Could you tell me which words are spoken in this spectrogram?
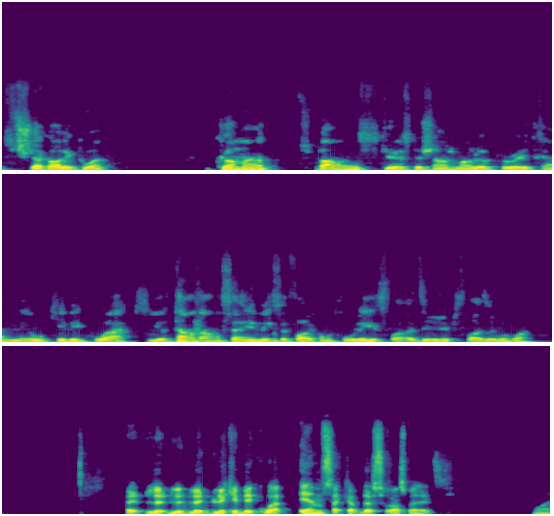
suis d'accord avec toi, comment tu penses que ce changement-là peut être amené aux Québécois qui a tendance à aimer se faire contrôler, se faire diriger puis se faire dire au revoir? Ben, le, Québécois aime sa carte d'assurance maladie. Ouais.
